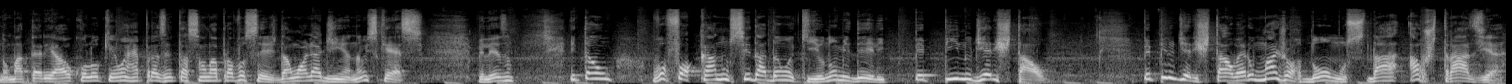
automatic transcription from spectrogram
No material coloquei uma representação lá para vocês, dá uma olhadinha, não esquece. Beleza? Então, vou focar num cidadão aqui, o nome dele, Pepino de Eristal. Pepino de Eristal era o majordomos da Austrásia,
